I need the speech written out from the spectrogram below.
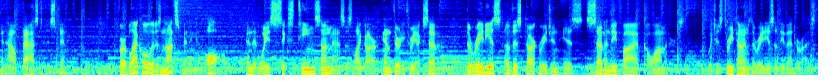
and how fast it is spinning. For a black hole that is not spinning at all and that weighs 16 sun masses like our M33X7, the radius of this dark region is 75 kilometers, which is three times the radius of the event horizon.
